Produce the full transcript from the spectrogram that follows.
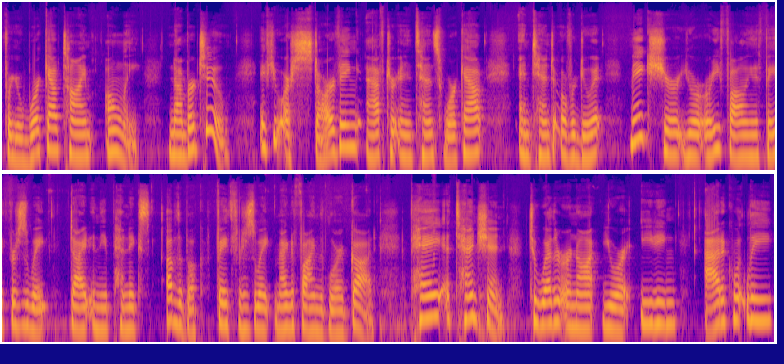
for your workout time only. Number two, if you are starving after an intense workout and tend to overdo it, make sure you're already following the Faith versus Weight diet in the appendix of the book, Faith versus Weight Magnifying the Glory of God. Pay attention to whether or not you are eating adequately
